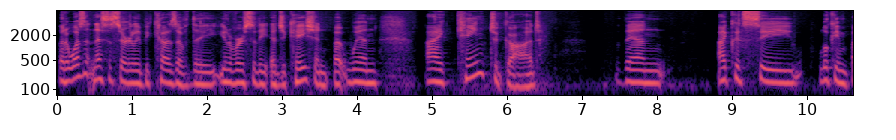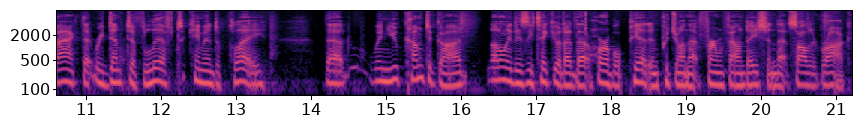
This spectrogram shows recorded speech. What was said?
but it wasn't necessarily because of the university education. But when I came to God, then I could see, looking back, that redemptive lift came into play. That when you come to God, not only does He take you out of that horrible pit and put you on that firm foundation, that solid rock,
